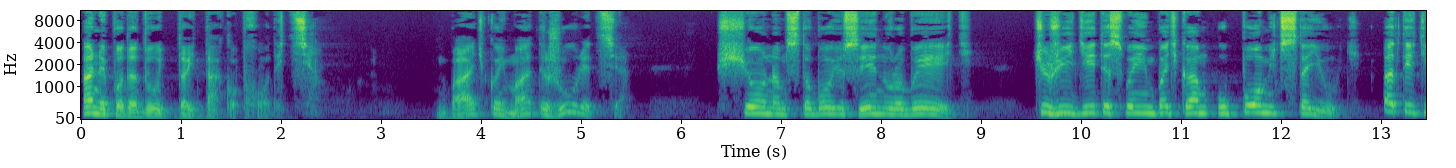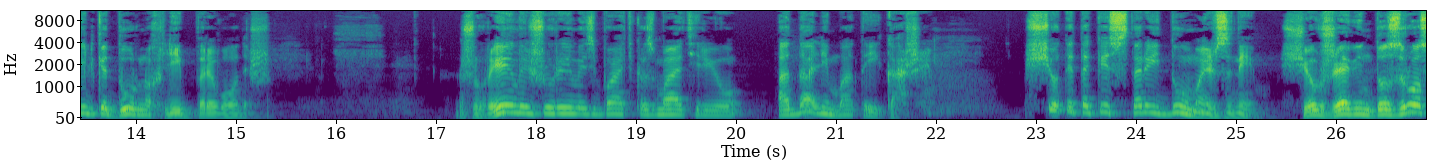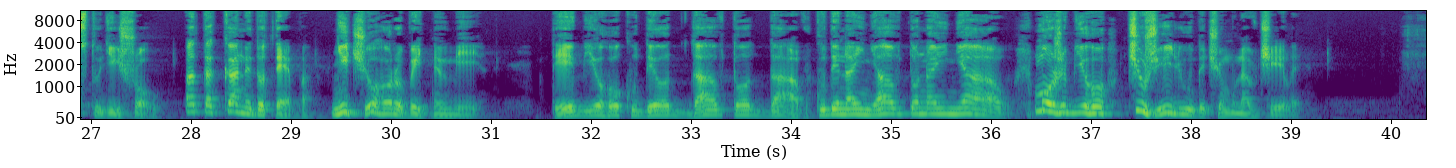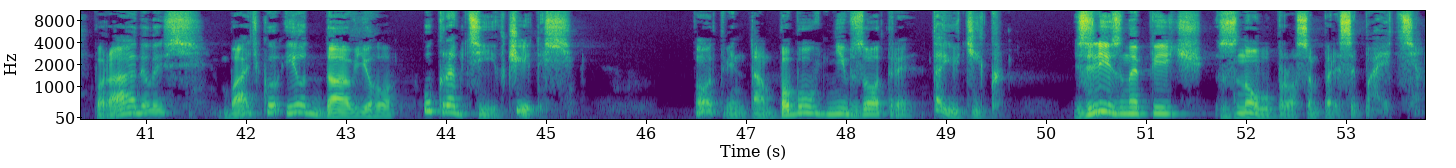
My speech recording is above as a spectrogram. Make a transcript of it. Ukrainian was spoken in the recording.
а не подадуть, то й так обходиться. Батько й мати журяться. Що нам з тобою, сину, робить? Чужі діти своїм батькам у поміч стають, а ти тільки дурно хліб переводиш. Журились, журились батько з матір'ю, а далі мати й каже Що ти таки старий думаєш з ним, що вже він до зросту дійшов, а така недотепа, нічого робить не вміє. Ти б його куди отдав, то отдав, куди найняв, то найняв. Може б його чужі люди чому навчили. Порадились, батько і отдав його у кравці вчитись. От він там побув днів зотри та й утік. Зліз на піч, знову просом пересипається.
